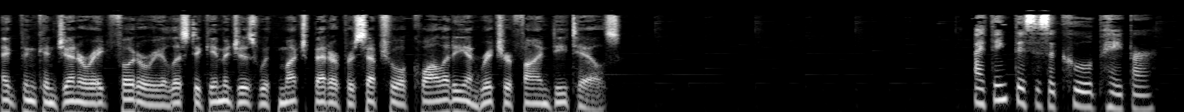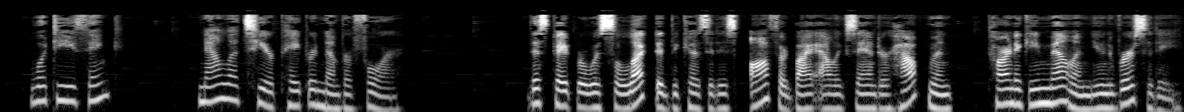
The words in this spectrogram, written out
AGPN can generate photorealistic images with much better perceptual quality and richer fine details. I think this is a cool paper. What do you think? Now let's hear paper number 4. This paper was selected because it is authored by Alexander Hauptmann, Carnegie Mellon University.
